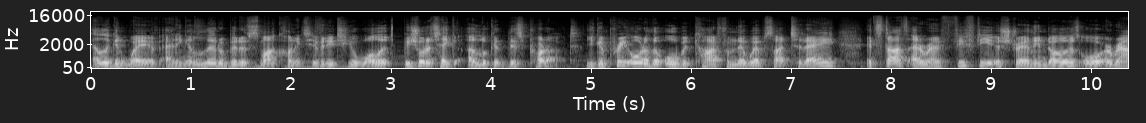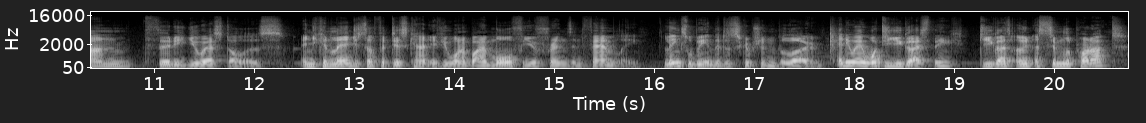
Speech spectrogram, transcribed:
elegant way of adding a little bit of smart connectivity to your wallet, be sure to take a look at this product. You can pre-order the Orbit card from their website today. It starts at around 50 Australian dollars or around 30 US dollars. And you can land yourself a discount if you want to buy more for your friends and family. Links will be in the description below. Anyway, what do you guys think? Do you guys own a similar product?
